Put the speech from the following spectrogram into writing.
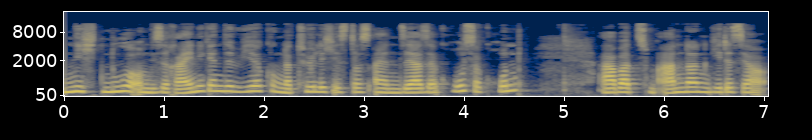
nicht nur um diese reinigende Wirkung. Natürlich ist das ein sehr, sehr großer Grund. Aber zum anderen geht es ja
